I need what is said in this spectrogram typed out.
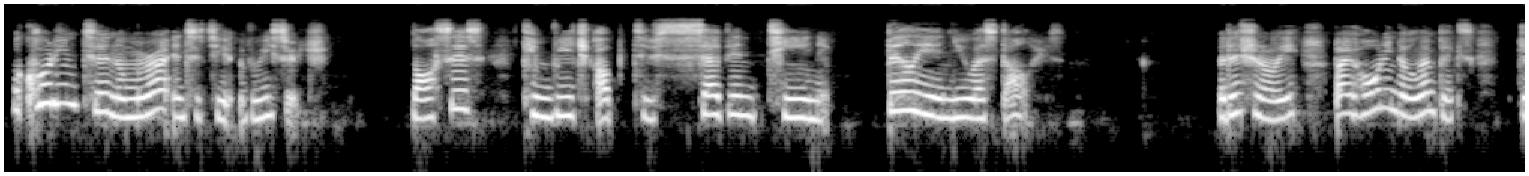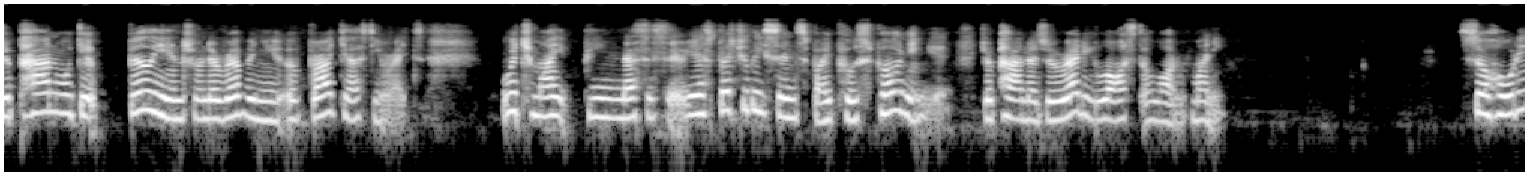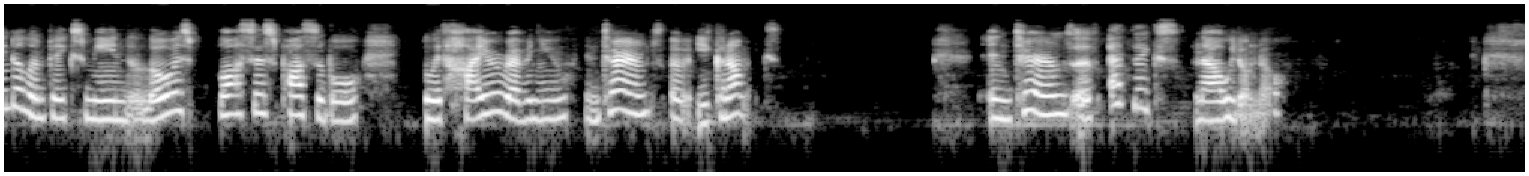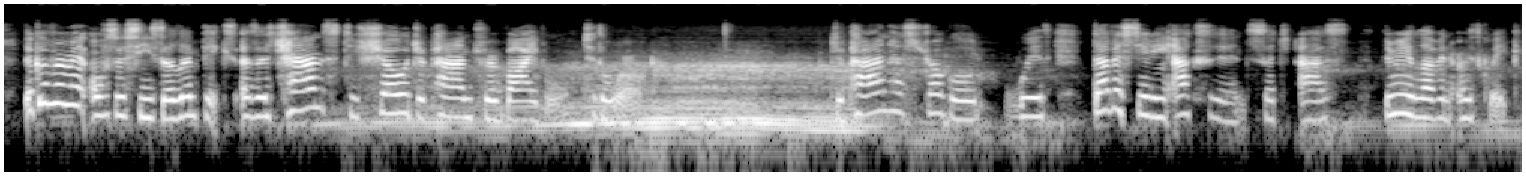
According to Nomura Institute of Research, losses can reach up to 17 billion US dollars. Additionally, by holding the Olympics, Japan will get billions from the revenue of broadcasting rights, which might be necessary, especially since by postponing it, Japan has already lost a lot of money. So holding the Olympics mean the lowest losses possible with higher revenue in terms of economics. In terms of ethics, now we don't know. The government also sees the Olympics as a chance to show Japan's revival to the world. Japan has struggled with devastating accidents such as the 311 earthquake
